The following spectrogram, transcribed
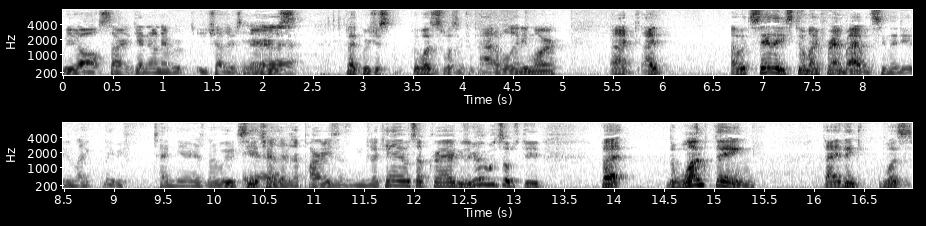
we all started getting on every, each other's nerves. Yeah. Like we just it was just wasn't compatible anymore. And I, I I would say that he's still my friend, but I haven't seen the dude in like maybe ten years. But we would see each other at parties and be like, "Hey, what's up, Craig?" He's like, "Hey, what's up, Steve?" But the one thing that I think was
